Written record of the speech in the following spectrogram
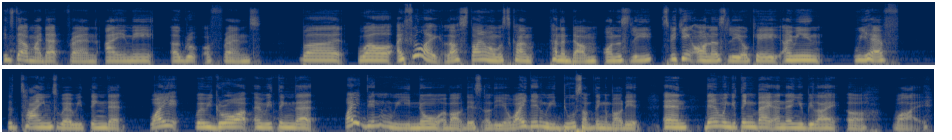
Instead of my dad friend, I made a group of friends. But well, I feel like last time I was kind kind of dumb, honestly. Speaking honestly, okay, I mean, we have the times where we think that why, when we grow up and we think that why didn't we know about this earlier? Why didn't we do something about it? And then when you think back and then you be like, uh, why?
